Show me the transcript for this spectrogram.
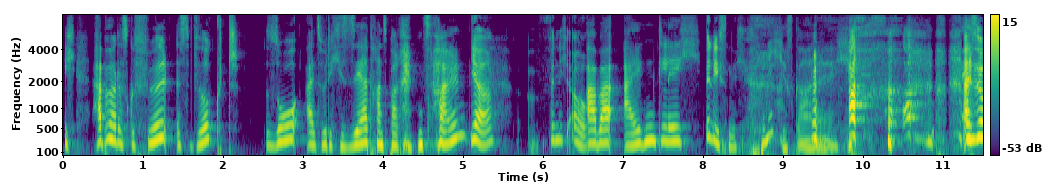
ich habe immer das Gefühl, es wirkt so, als würde ich sehr transparent sein, Ja, finde ich auch. aber eigentlich Bin ich es nicht. bin ich es gar nicht. also,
